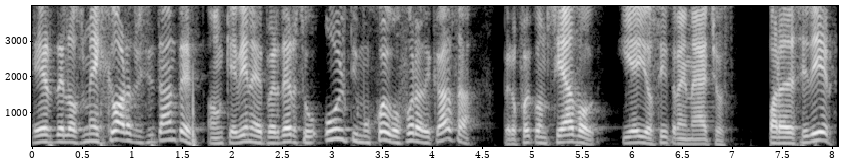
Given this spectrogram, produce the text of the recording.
es de los mejores visitantes, aunque viene de perder su último juego fuera de casa, pero fue con Seattle y ellos sí traen hachos. Para decidir,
